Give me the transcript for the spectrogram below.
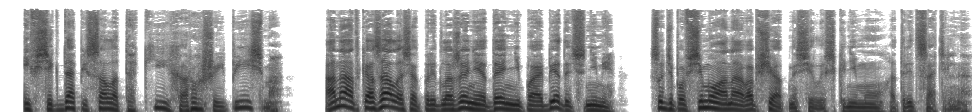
— «и всегда писала такие хорошие письма». Она отказалась от предложения Дэнни пообедать с ними. Судя по всему, она вообще относилась к нему отрицательно.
